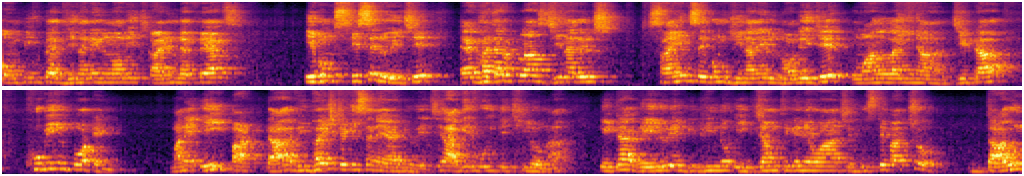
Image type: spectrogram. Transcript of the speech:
computer general knowledge current affairs এবং শেষে রয়েছে এক হাজার প্লাস জেনারেল সায়েন্স এবং জেনারেল নলেজের ওয়ান লাইনার যেটা খুবই ইম্পর্টেন্ট মানে এই পার্টটা রিভাইজ এডিশনে অ্যাড হয়েছে, আগের বইতে ছিল না। এটা রেলওয়ে বিভিন্ন এক্সাম থেকে নেওয়া আছে, বুঝতে পারছ? দারুণ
